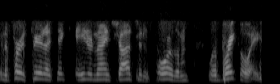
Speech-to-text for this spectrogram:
in the first period, I think eight or nine shots, and four of them were breakaways.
